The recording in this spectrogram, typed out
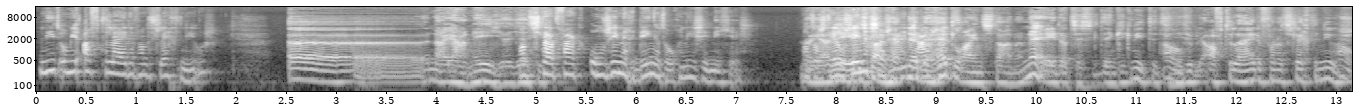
niet om je af te leiden van het slechte nieuws? Eh, nou ja, nee. je- je- Want er staat vaak onzinnige dingen toch in die zinnetjes. Nou als ja, het heel nee, zinnig zou zijn, de het- headlines staan er. Nee, dat is denk ik niet. Het is Oh. niet af te leiden van het slechte nieuws. Oh.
